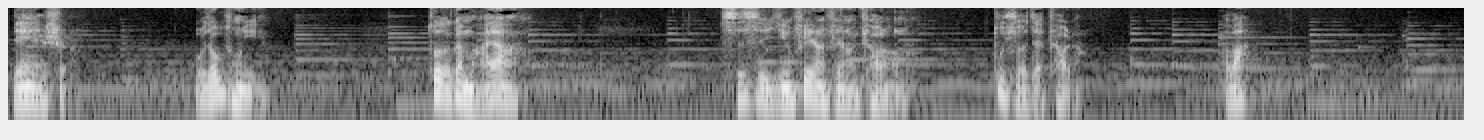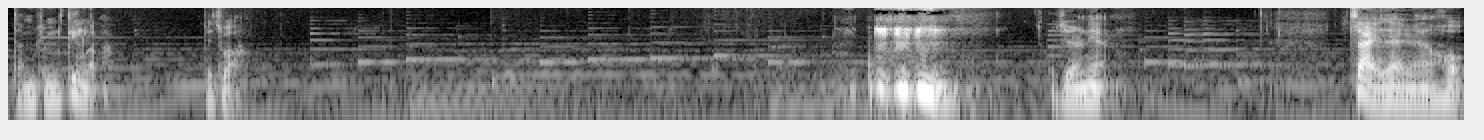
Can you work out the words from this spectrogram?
脸也是，我都不同意。坐着干嘛呀？思思已经非常非常漂亮了，不需要再漂亮。好吧，咱们这么定了吧，别坐、啊。我接着念。再再然后，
